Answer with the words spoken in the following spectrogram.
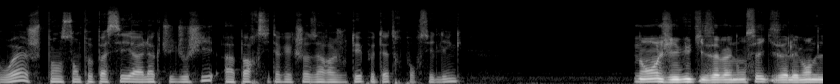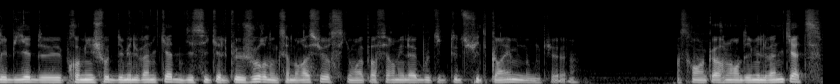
ouais, je pense on peut passer à l'actu Joshi, à part si tu as quelque chose à rajouter peut-être pour Seedling. Non, j'ai vu qu'ils avaient annoncé qu'ils allaient vendre les billets de premier show de 2024 d'ici quelques jours, donc ça me rassure, parce qu'on va pas fermer la boutique tout de suite quand même, donc euh, on sera encore là en 2024.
